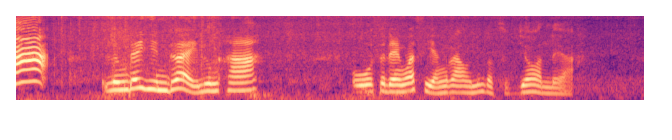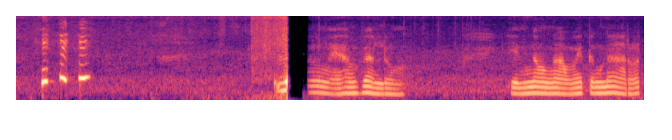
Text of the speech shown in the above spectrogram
มาลุงได้ยินด้วยลุงคะโอ้แสดงว่าเสียงเรานี่แบบสุดยอดเลยอะเรื่องไงครับเพื่อนลุงเห็นเงาเงาไหมตรงหน้ารถ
